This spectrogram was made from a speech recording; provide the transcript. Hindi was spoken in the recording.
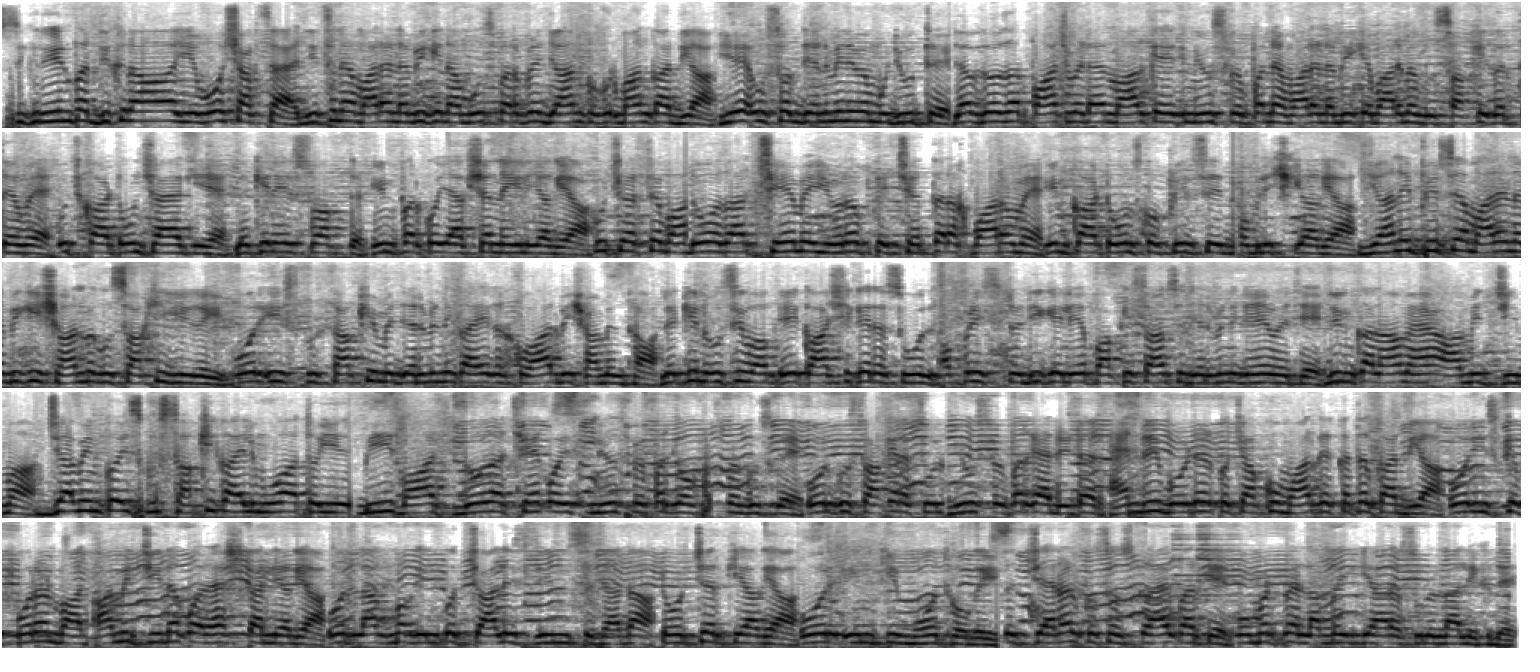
स्क्रीन पर दिख रहा ये वो शख्स है जिसने हमारे नबी की नामूस पर अपनी जान को कुर्बान कर दिया। ये उस वक्त जर्मनी में मौजूद थे, जब 2005 में डेनमार्क के एक न्यूज़पेपर ने हमारे नबी के बारे में गुस्साखी करते हुए कुछ कार्टून शाया किए, लेकिन इस वक्त इन पर कोई एक्शन नहीं लिया गया। कुछ अर्से बाद 2006 में यूरोप के छिहत्तर अखबारों में इन कार्टून को फिर से पब्लिश किया गया, यानी फिर से हमारे नबी की शान में गुस्साखी की गई, और इस गुस्साखी में जर्मनी का एक अखबार भी शामिल था। लेकिन उसी वक्त एक आशिक रसूल अपनी स्टडी के लिए पाकिस्तान ऐसी जर्मनी गए हुए थे, जिनका नाम है आमिद चीमा। जब इनको इस गुस्ताखी का इल्म हुआ तो ये 20 मार्च 2006 को इस न्यूज़पेपर के ऑफ़िस में घुस गए और गुस्ताखे रसूल न्यूज़पेपर के एडिटर हेनरी बोर्डर को चाकू मार के कत्ल कर दिया और इसके फ़ौरन बाद आमिर चीना को अरेस्ट कर लिया गया और लगभग इनको 40 दिन से ज़्यादा टॉर्चर किया गया और इनकी मौत हो गई। तो चैनल को सब्सक्राइब करके कॉमेंट में लंबई किया रसूल लिख दे।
